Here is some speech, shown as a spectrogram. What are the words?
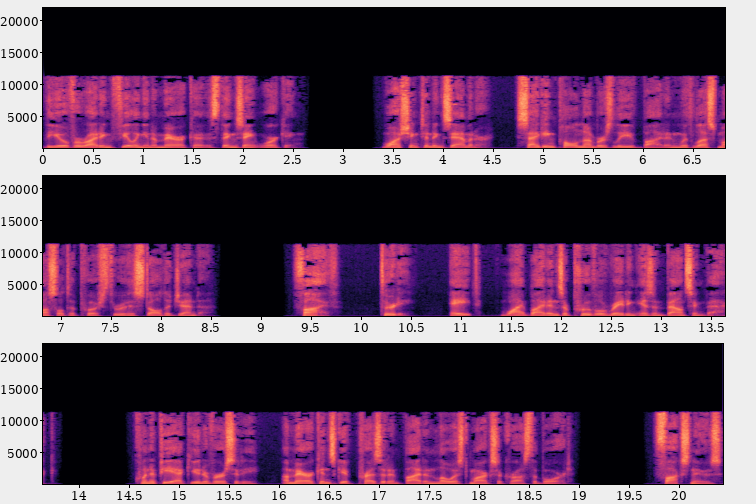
the overriding feeling in America is things ain't working. Washington Examiner, sagging poll numbers leave Biden with less muscle to push through his stalled agenda. 5. 30. 8. Why Biden's approval rating isn't bouncing back. Quinnipiac University, Americans give President Biden lowest marks across the board. Fox News,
